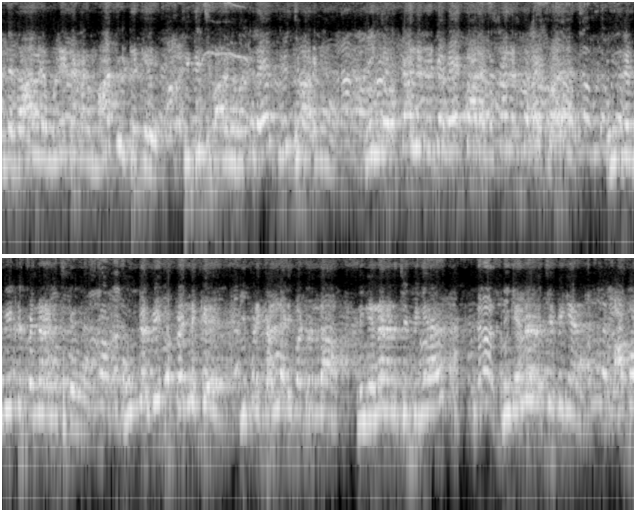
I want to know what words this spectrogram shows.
இந்த திராவிட முன்னேற்ற கழகம் மாத்தி விட்டு இருக்கு சிந்திச்சு பாருங்க மக்களே சிந்திச்சு பாருங்க. இங்க உட்கார்ந்து இருக்க வேட்பாளர் உட்கார்ந்து இருக்க வேட்பாளர் உங்கள் வீட்டு பெண்ணை நினைச்சுக்கோங்க. உங்கள் வீட்டு பெண்ணுக்கு இப்படி கல்லடி பட்டிருந்தா நீங்க என்ன நினைச்சிருப்பீங்க? நீங்க என்ன நினைச்சிருப்பீங்க? அப்போ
